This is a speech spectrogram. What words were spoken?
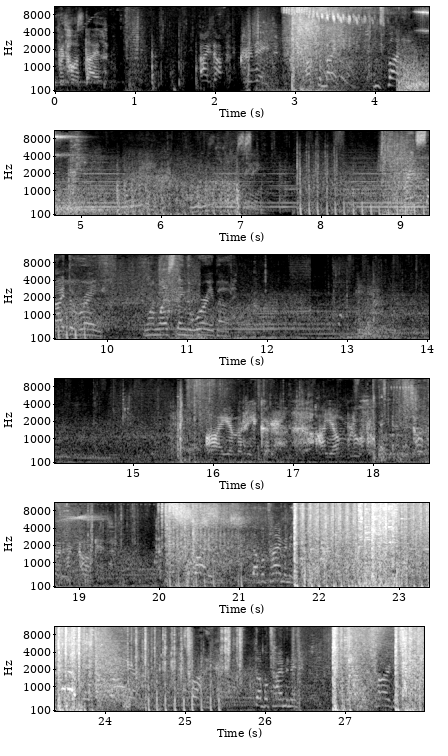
Contact with hostile. Eyes up. Grenade. Off the. I'm spotted. We're inside the ring. One less thing to worry about. I am Reaker. I am Blue. Contact with target. Spotted. Double timing it. Spotted. Double timing it.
